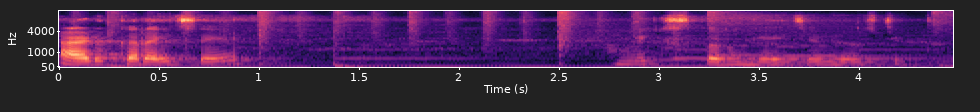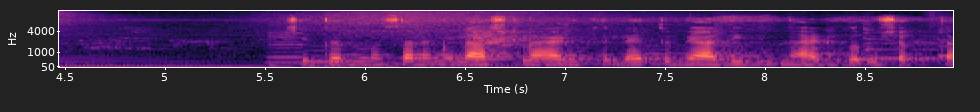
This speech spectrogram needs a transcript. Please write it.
ॲड करायचं. आहे मिक्स करून घ्यायचं आहे व्यवस्थित. चिकन मसाला मी लास्टला ॲड केला आहे तुम्ही आधी पण ॲड करू शकता.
